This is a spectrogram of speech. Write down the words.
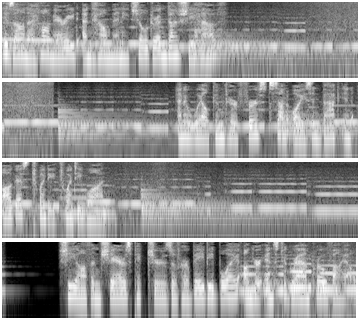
Is Anna Haugh married and how many children does she have? Anna welcomed her first son Oisin back in August 2021. She often shares pictures of her baby boy on her Instagram profile.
